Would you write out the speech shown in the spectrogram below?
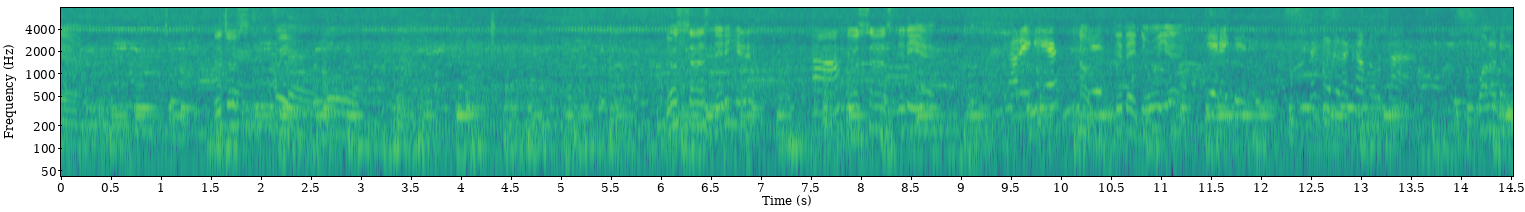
yeah. Did your, wait. Your sons did it yet? Huh? Your sons did it yet? Are they here? No, Yeah, did they do it yet? yeah, they did it. They did it a couple of times. One of them,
